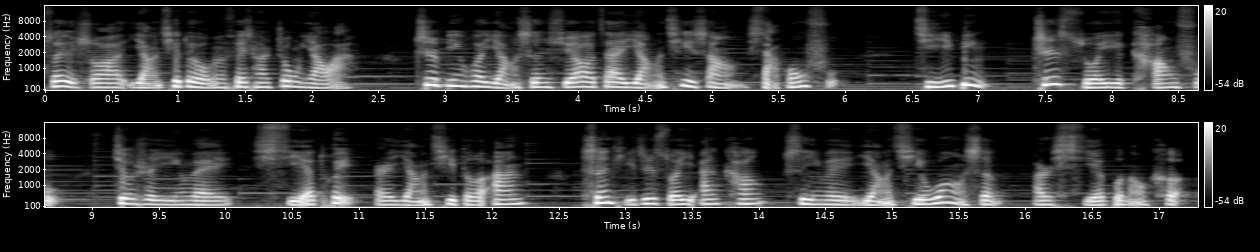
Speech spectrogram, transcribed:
所以说，阳气对我们非常重要啊！治病或养生需要在阳气上下功夫。疾病之所以康复，就是因为邪退而阳气得安；身体之所以安康，是因为阳气旺盛而邪不能克。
